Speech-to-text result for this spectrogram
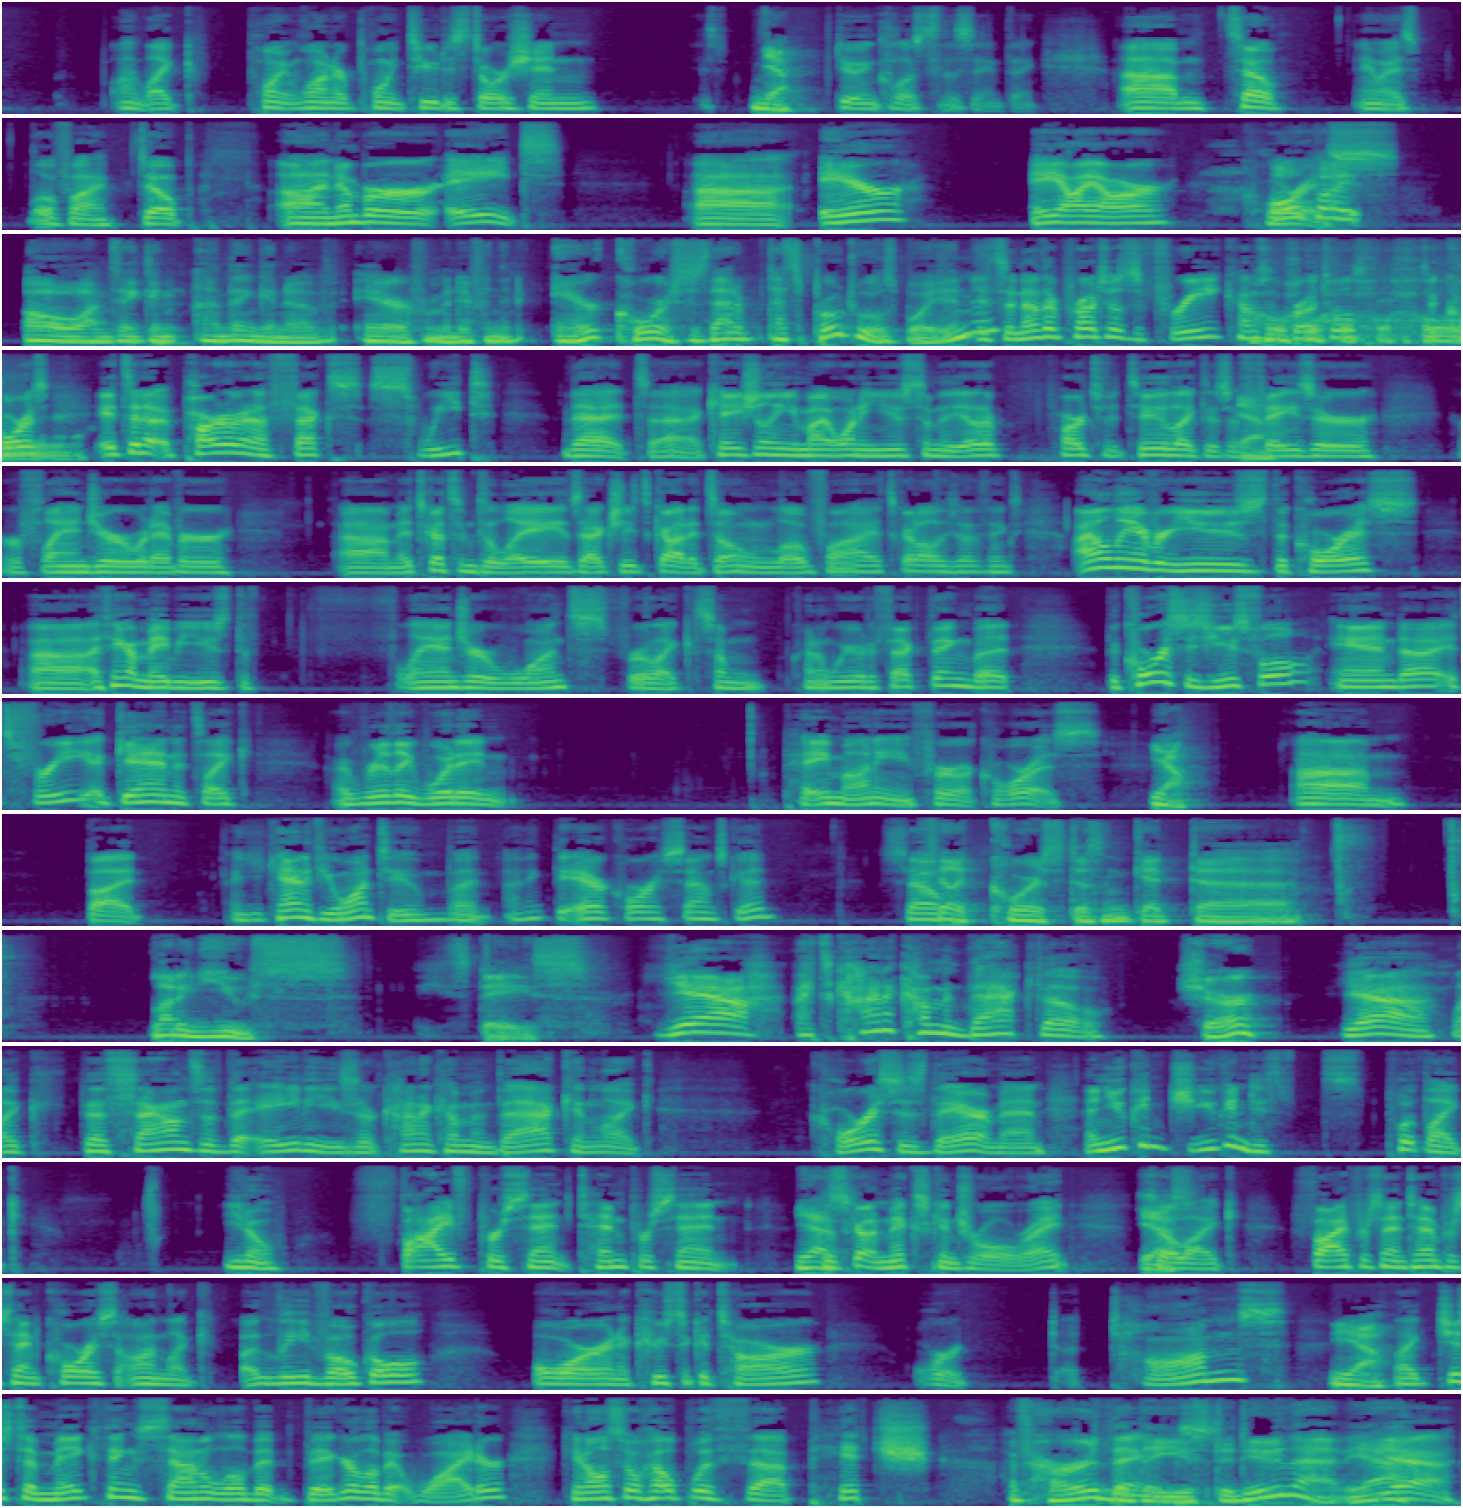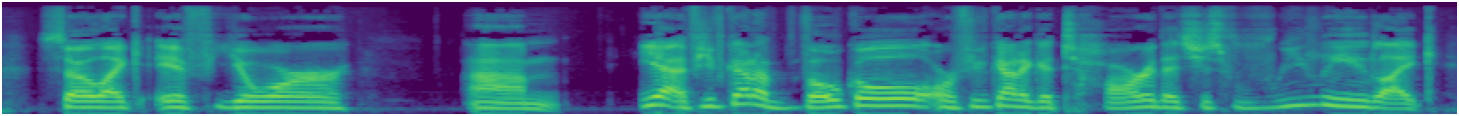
on like 0.1 or 0.2 distortion Yeah. doing close to the same thing. Um, so, anyways, lo-fi, dope. Uh, number eight, uh, Air, A I R chorus. Oh, I'm thinking I'm thinking of Air from a different thing. Air Chorus is that a, that's Pro Tools boy, isn't it? It's another Pro Tools free. Comes with Pro Tools. It's a chorus. It's a part of an effects suite that uh, occasionally you might want to use some of the other parts of it too. Like there's a Yeah. phaser or flanger or whatever. Um, it's got some delays. Actually, it's got its own lo-fi. It's got all these other things. I only ever use the chorus. Uh, I think I maybe used the flanger once for like some kind of weird effect thing, but the chorus is useful and uh, it's free. Again, it's like I really wouldn't pay money for a chorus. yeah. Um, but you can if you want to. But I think the air chorus sounds good. So I feel like chorus doesn't get uh, a lot of use these days. yeah, it's kind of coming back though. Sure. Yeah, like the sounds of the '80s are kind of coming back, and like chorus is there, man. And you can you can just put like, you know, five percent, ten percent. Yes. it's got a mix control, right? Yes. So like five percent, ten percent chorus on like a lead vocal or an acoustic guitar or t- toms. Yeah. like just to make things sound a little bit bigger, a little bit wider, can also help with uh, pitch. I've heard that they used to do that. Yeah. Yeah. So like if you're, um, yeah, if you've got a vocal or if you've got a guitar that's just really like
